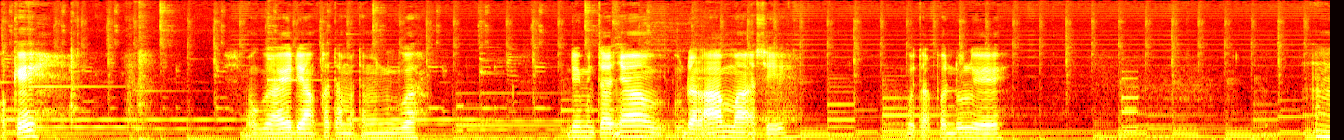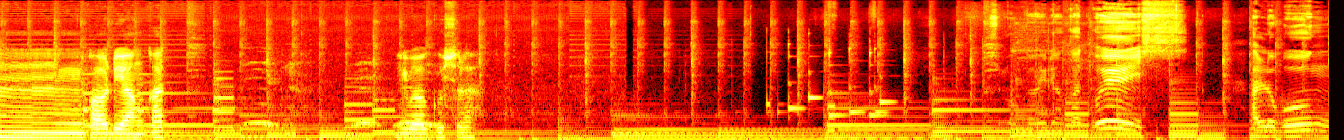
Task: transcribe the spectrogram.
Oke. Semoga aja diangkat sama temen gue. Dia mintanya udah lama sih. Gue telepon dulu ya. Hmm, kalau diangkat, ya bagus lah. semoga diangkat wes halo bung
